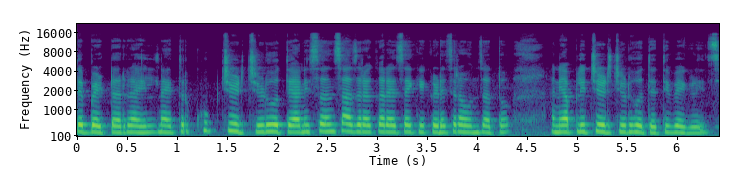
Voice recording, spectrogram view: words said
ते बेटर राहील. नाहीतर खूप चिडचिड होते आणि सण साजरा करायचा एकीकडेच राहून जातो आणि आपली चिडचिड होते ती वेगळीच.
